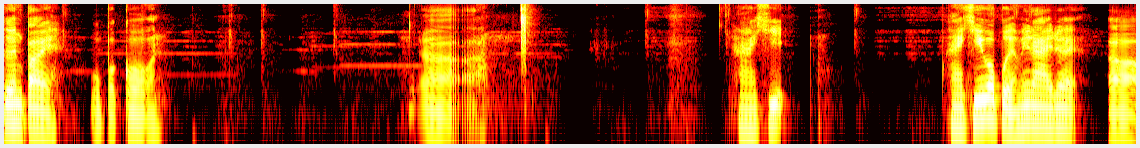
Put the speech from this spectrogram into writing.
เกินไป อุปกรณ์ อ่า หาคิหาคิก็เปิดไม่ได้ด้วยเออ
